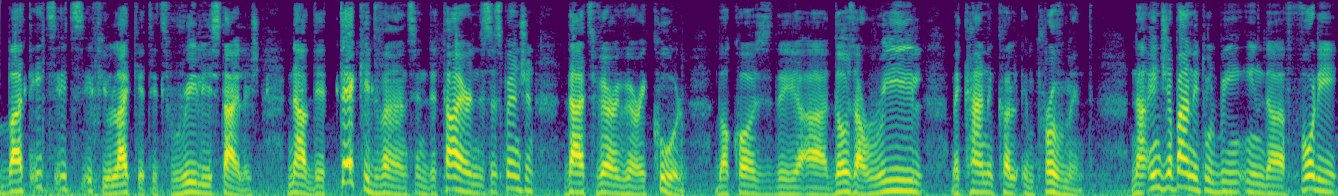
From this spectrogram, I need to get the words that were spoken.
but it's, it's, if you like it, it's really stylish. Now, the tech advance in the tire and the suspension, that's very, very cool because the, uh, those are real mechanical improvement. Now, in Japan, it will be in the 40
